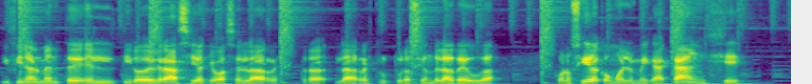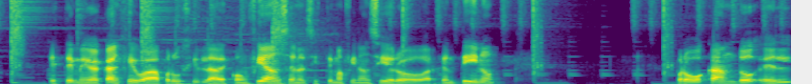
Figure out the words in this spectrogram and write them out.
y finalmente el tiro de gracia, que va a ser la, la reestructuración de la deuda, conocida como el megacanje. Este megacanje va a producir la desconfianza en el sistema financiero argentino provocando el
